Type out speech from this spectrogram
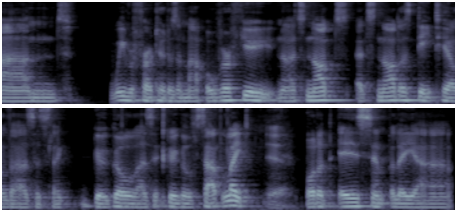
and we refer to it as a map overview. Now it's not it's not as detailed as it's like Google as it Google Satellite. Yeah. But it is simply a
